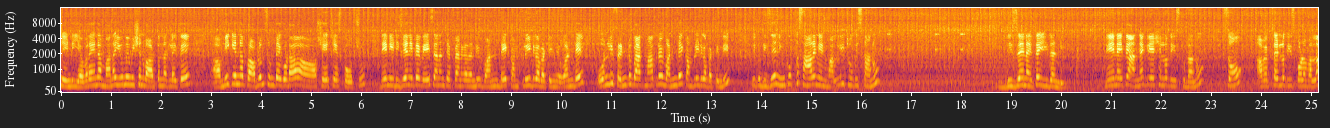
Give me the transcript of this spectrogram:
చేయండి. ఎవరైనా మన యూమి మిషన్ వాడుతున్నట్లయితే మీకేమైనా ప్రాబ్లమ్స్ ఉంటే కూడా షేర్ చేసుకోవచ్చు. నేను ఈ డిజైన్ అయితే వేసానని చెప్పాను కదండి. వన్ డే కంప్లీట్గా పట్టింది. One day only front back మాత్రమే వన్ డే కంప్లీట్గా పట్టింది. మీకు డిజైన్ ఇంకొకసారి నేను మళ్ళీ చూపిస్తాను. డిజైన్ అయితే ఇదండి. నేనైతే అన్య క్రియేషన్లో తీసుకున్నాను. సో ఆ వెబ్సైట్లో తీసుకోవడం వల్ల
